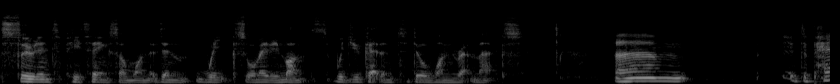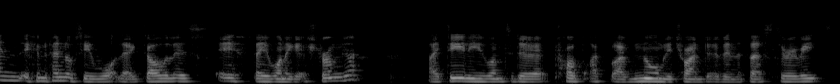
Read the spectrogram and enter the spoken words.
soon into PTing someone, as in weeks or maybe months, would you get them to do a one rep max? Um, it depend. It can depend obviously what their goal is. If they want to get stronger, ideally you want to do it. Prob. I, I normally try and do it within the first three weeks,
